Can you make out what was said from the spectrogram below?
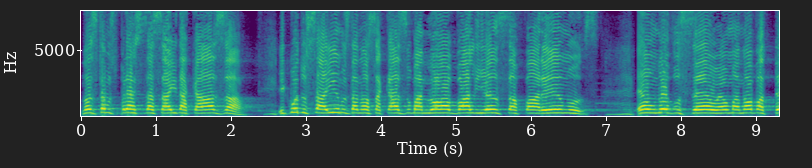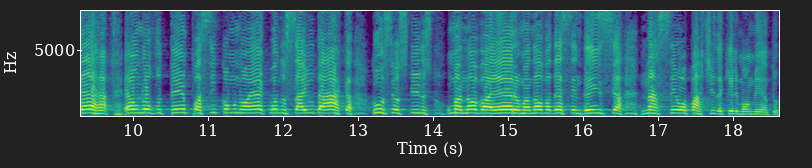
Nós estamos prestes a sair da casa. E quando sairmos da nossa casa, uma nova aliança faremos é um novo céu, é uma nova terra, é um novo tempo, assim como Noé, quando saiu da arca com os seus filhos, uma nova era, uma nova descendência nasceu a partir daquele momento.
